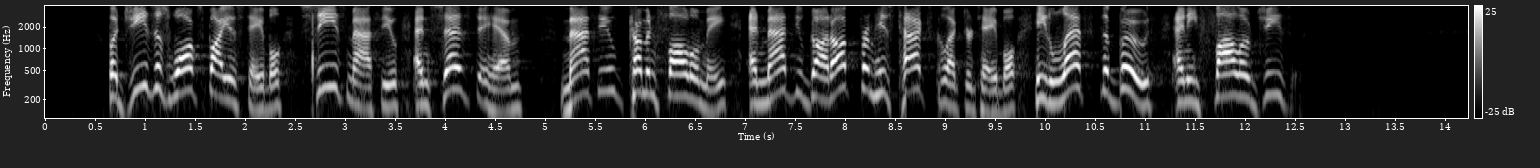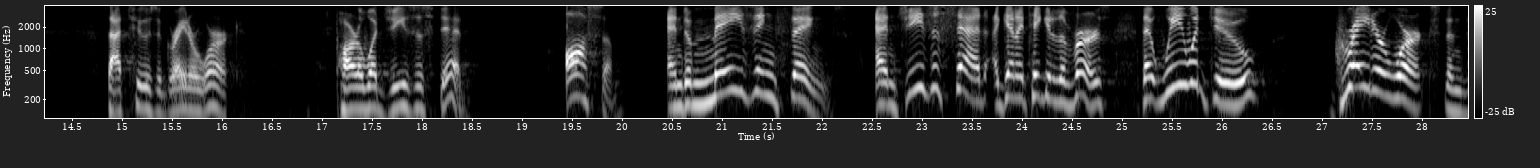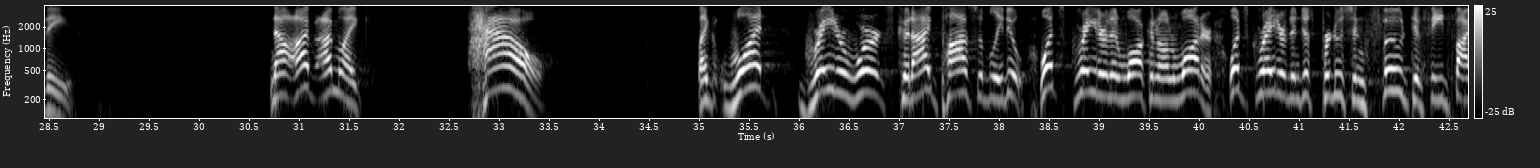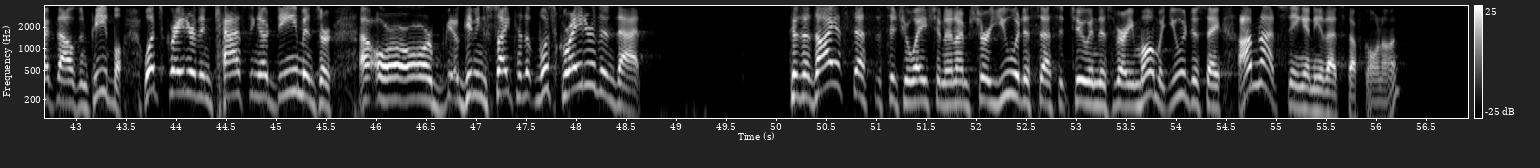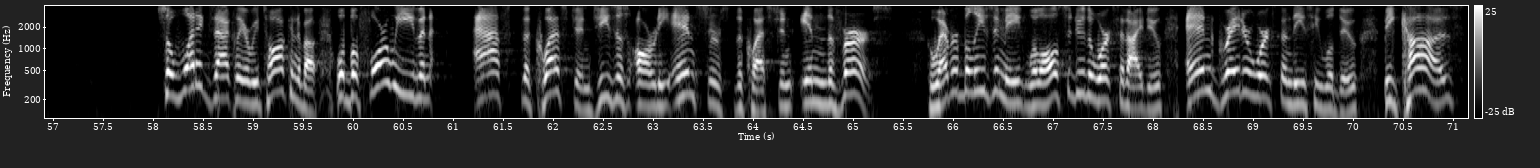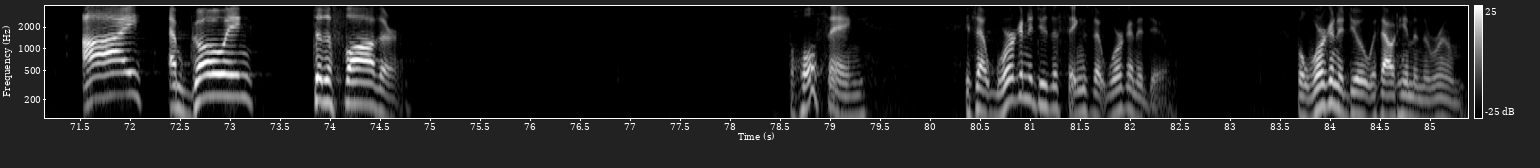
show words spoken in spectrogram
But Jesus walks by his table, sees Matthew, and says to him, Matthew, come and follow me. And Matthew got up from his tax collector table, he left the booth, and he followed Jesus. That too is a greater work. It's part of what Jesus did. Awesome and amazing things. And Jesus said, again, I take you to the verse, that we would do greater works than these. Now, I'm like, how? Like, what greater works could I possibly do? What's greater than walking on water? What's greater than just producing food to feed 5,000 people? What's greater than casting out demons or, uh, or, or giving sight to the. What's greater than that? Because as I assess the situation, and I'm sure you would assess it too in this very moment, you would just say, I'm not seeing any of that stuff going on. So, what exactly are we talking about? Well, before we even ask the question, Jesus already answers the question in the verse. Whoever believes in me will also do the works that I do, and greater works than these he will do, because I am going to the Father. The whole thing is that we're going to do the things that we're going to do, but we're going to do it without him in the room.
